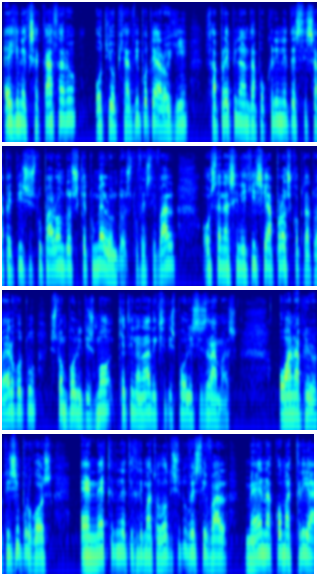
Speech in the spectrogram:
Έγινε ξεκάθαρο ότι οποιαδήποτε αρρωγή θα πρέπει να ανταποκρίνεται στις απαιτήσεις του παρόντος και του μέλλοντος του φεστιβάλ ώστε να συνεχίσει απρόσκοπτα το έργο του στον πολιτισμό και την ανάδειξη της πόλης της δράμας. Ο αναπληρωτής υπουργός ενέκρινε τη χρηματοδότηση του φεστιβάλ με 1,3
